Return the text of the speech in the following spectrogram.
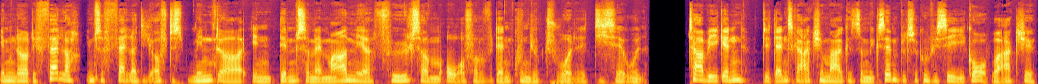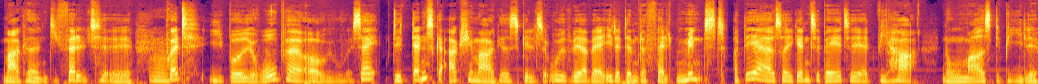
jamen, når det falder, jamen, så falder de oftest mindre end dem, som er meget mere følsomme over for, hvordan konjunkturerne de ser ud. Tager vi igen det danske aktiemarked som eksempel, så kunne vi se i går, hvor aktiemarkederne de faldt øh, mm. bredt i både Europa og USA. Det danske aktiemarked skilte sig ud ved at være et af dem, der faldt mindst. Og det er altså igen tilbage til, at vi har nogle meget stabile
